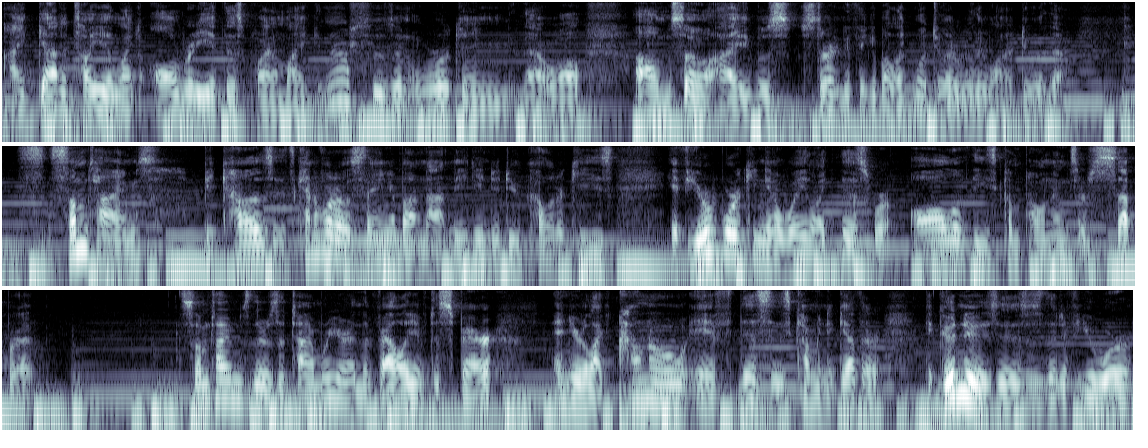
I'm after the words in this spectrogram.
I gotta tell you, like already at this point, I'm like, this isn't working that well. Um, so I was starting to think about like, what do I really want to do with it? Sometimes, because it's kind of what I was saying about not needing to do color keys. If you're working in a way like this, where all of these components are separate, sometimes there's a time where you're in the valley of despair, and you're like, I don't know if this is coming together. The good news is, is that if you were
